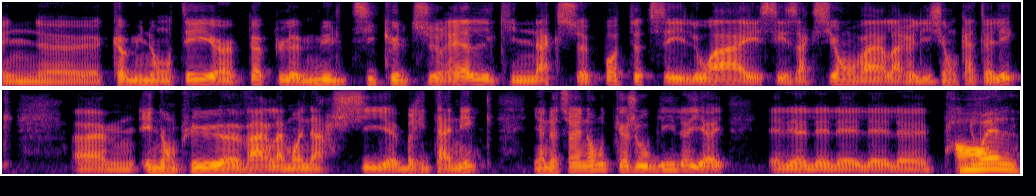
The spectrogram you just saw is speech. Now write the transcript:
une euh, communauté, un peuple multiculturel qui n'axe pas toutes ses lois et ses actions vers la religion catholique. Euh, et non plus euh, vers la monarchie britannique. Il y en a-tu un autre que j'oublie? Là? Il y a le, le, le, le Noël.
